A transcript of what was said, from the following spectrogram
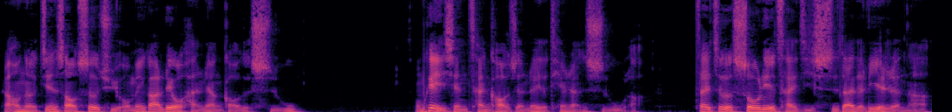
然后呢，减少摄取 omega 六含量高的食物。我们可以先参考人类的天然食物啦，在这个狩猎采集时代的猎人啊，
